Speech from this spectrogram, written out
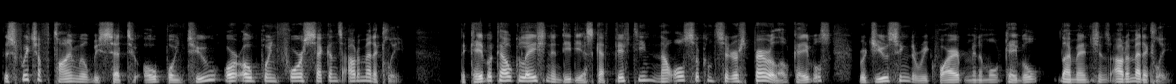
the switch off time will be set to 0.2 or 0.4 seconds automatically. The cable calculation in DDS-CAD 15 now also considers parallel cables, reducing the required minimal cable dimensions automatically.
